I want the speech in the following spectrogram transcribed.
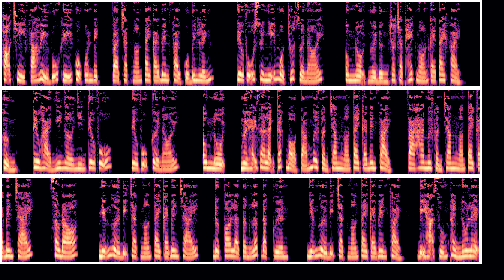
Họ chỉ phá hủy vũ khí của quân địch và chặt ngón tay cái bên phải của binh lính. Tiêu Vũ suy nghĩ một chút rồi nói, ông nội người đừng cho chặt hết ngón cái tay phải. Hửng, Tiêu Hải nghi ngờ nhìn Tiêu Vũ. Tiêu Vũ cười nói, ông nội, người hãy ra lệnh cắt bỏ 80% ngón tay cái bên phải và 20% ngón tay cái bên trái. Sau đó, những người bị chặt ngón tay cái bên trái được coi là tầng lớp đặc quyền, những người bị chặt ngón tay cái bên phải bị hạ xuống thành nô lệ.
